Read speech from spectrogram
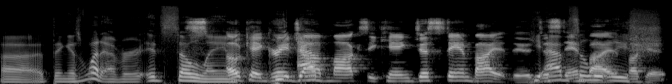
uh thing is. Whatever. It's so lame. Okay, great He job, ab- Moxie King. Just stand by it, dude. He Just stand by it. Fuck it.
